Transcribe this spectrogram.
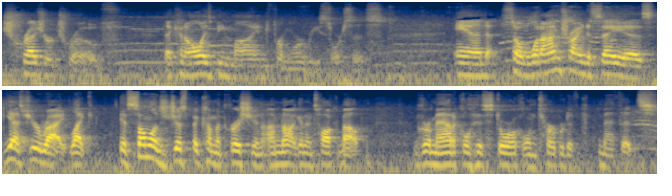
treasure trove that can always be mined for more resources. And so what I'm trying to say is, yes, you're right. Like if someone's just become a Christian, I'm not going to talk about grammatical, historical, interpretive methods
